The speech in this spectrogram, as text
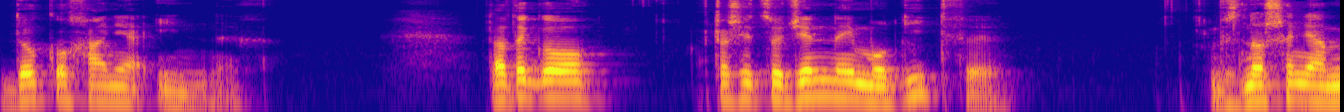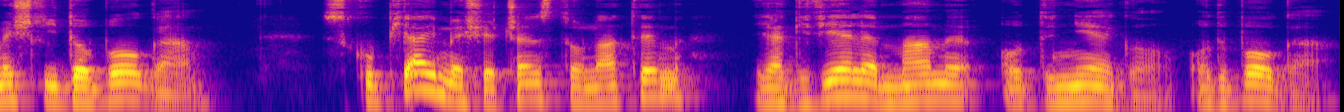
do kochania innych. Dlatego w czasie codziennej modlitwy, wznoszenia myśli do Boga, skupiajmy się często na tym, jak wiele mamy od Niego, od Boga.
